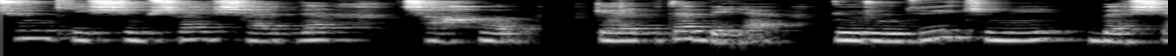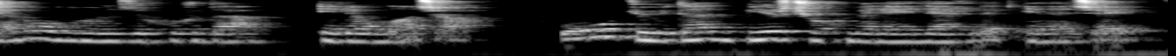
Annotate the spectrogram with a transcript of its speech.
Çünki şimşək şərqdə çaxıb, qərbdə belə göründüyü kimi bəşər oğlunun zühurda elə olacaq. O göydən bir çox mələklərlə enəcək.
